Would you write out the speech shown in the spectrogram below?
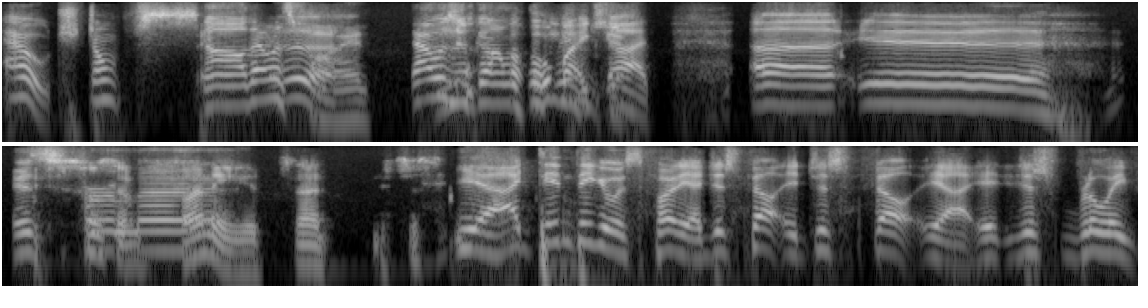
ouch don't say No, that was Ugh. fine. That was No, gone with the oh my god uh, uh It's It's from uh, funny. It's not. It's just. yeah i didn't think it was funny i just felt it just felt yeah it just really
